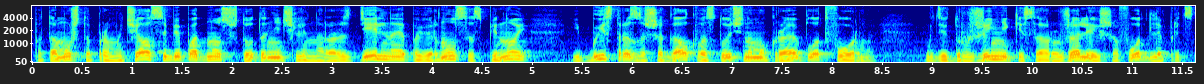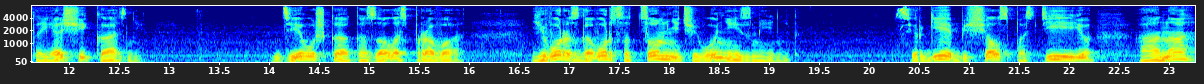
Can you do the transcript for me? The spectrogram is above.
потому что промычал себе под нос что-то нечленораздельное, повернулся спиной и быстро зашагал к восточному краю платформы, где дружинники сооружали эшафот для предстоящей казни. Девушка оказалась права. Его разговор с отцом ничего не изменит. Сергей обещал спасти ее, а она...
